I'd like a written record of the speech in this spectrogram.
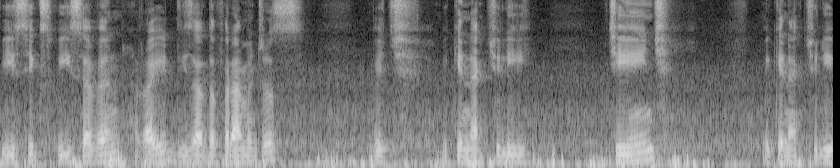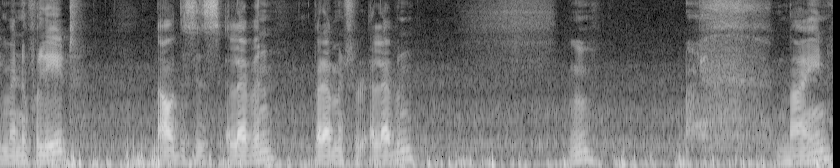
p6 p7 right? These are the parameters which we can actually change we can actually manipulate. Now this is 11 parameter 11 hmm. 9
